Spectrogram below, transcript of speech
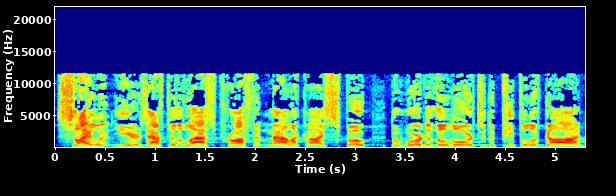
silent years. After the last prophet Malachi spoke the word of the Lord to the people of God,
